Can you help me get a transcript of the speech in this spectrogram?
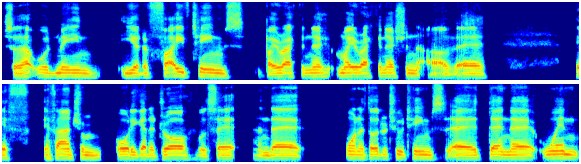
So that would mean you have five teams by recognition, my recognition of uh, if if Antrim only get a draw, we'll say, and uh, one of the other two teams uh, then uh, win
